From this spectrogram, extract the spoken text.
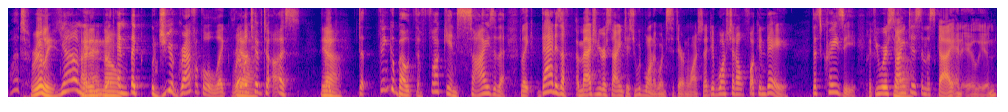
What? Really? Yeah, man. I didn't know. Like, and like geographical, like relative to us. Yeah. Like, to think about the fucking size of that. Like that is a. Imagine you're a scientist. You would want to go and sit there and watch that. You'd watch that all fucking day. That's crazy. If you were a scientist in the sky, an alien,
